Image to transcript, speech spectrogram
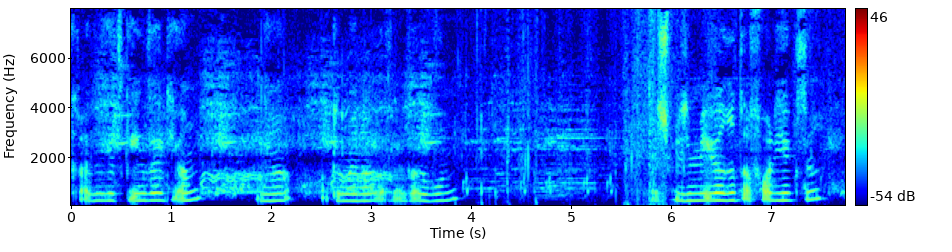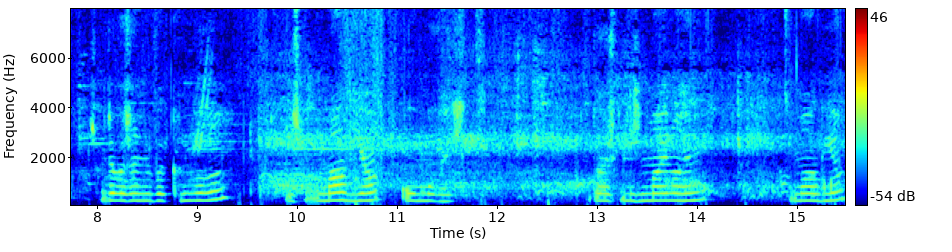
Greifen sich jetzt gegenseitig an. Ja, okay, meiner hat auf jeden Fall gewonnen. Jetzt spiele ich einen Mega-Ritter vor die Hexe. Spielt er wahrscheinlich eine Valkyrie. Ich spiele einen Magier oben rechts. Da spiele ich einen Miner hin. Magier.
